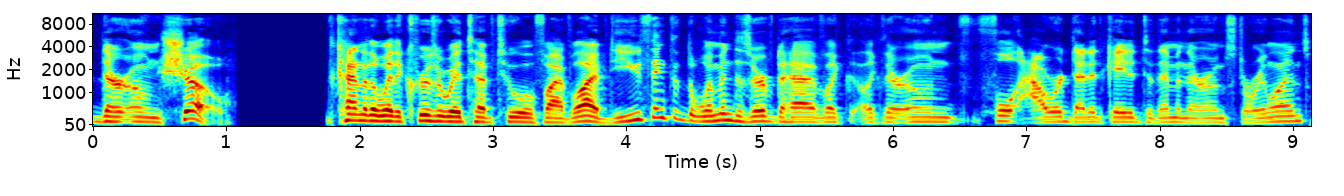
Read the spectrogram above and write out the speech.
their own show? Kind of the way the cruiserweights have 205 live. Do you think that the women deserve to have like like their own full hour dedicated to them and their own storylines?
